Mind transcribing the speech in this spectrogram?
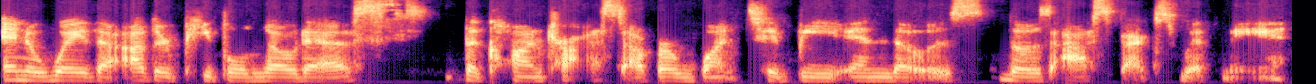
in a way that other people notice the contrast of or want to be in those those aspects with me.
